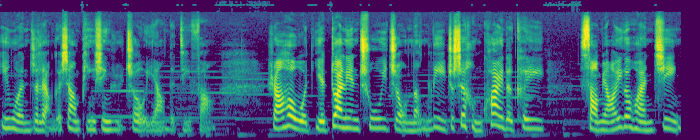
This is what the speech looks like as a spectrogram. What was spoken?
英文这两个像平行宇宙一样的地方。然后，我也锻炼出一种能力，就是很快的可以扫描一个环境，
